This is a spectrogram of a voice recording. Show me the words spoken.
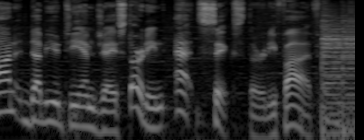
on WTMJ starting at 635.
